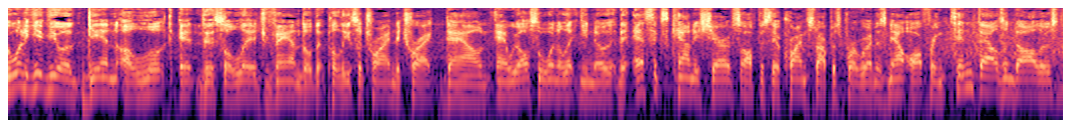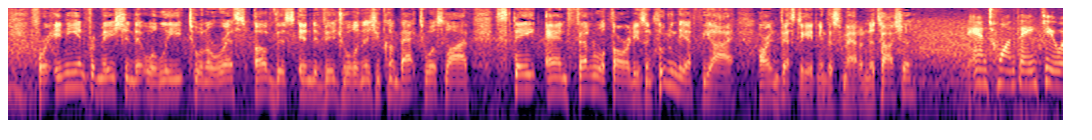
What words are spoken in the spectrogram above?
We want to give you again a look at this alleged vandal that police are trying to track down. And we also want to let you know that the Essex County Sheriff's Office, their Crime Stoppers program, is now offering $10,000 for any information that will lead to an arrest of this individual. And as you come back to us live, state and federal authorities, including the FBI, are investigating this matter. Natasha? Antoine, thank you.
